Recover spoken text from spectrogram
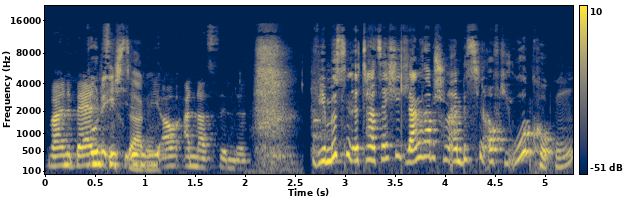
Weil eine Band Würde ich sich sagen. irgendwie auch anders findet. Wir müssen tatsächlich langsam schon ein bisschen auf die Uhr gucken.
